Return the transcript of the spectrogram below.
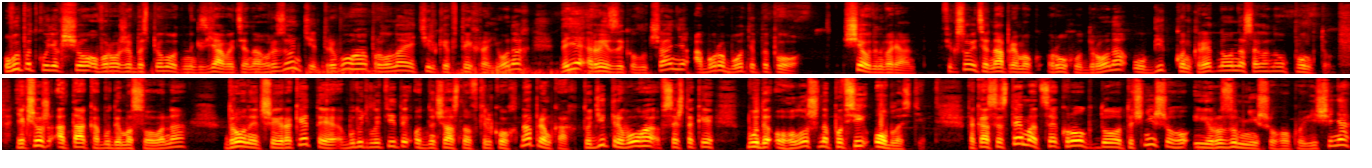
У випадку, якщо ворожий безпілотник з'явиться на горизонті, тривога пролунає тільки в тих районах, де є ризик влучання або роботи ППО. Ще один варіант. Фіксується напрямок руху дрона у бік конкретного населеного пункту. Якщо ж атака буде масована, дрони чи ракети будуть летіти одночасно в кількох напрямках, тоді тривога все ж таки буде оголошена по всій області. Така система це крок до точнішого і розумнішого оповіщення,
